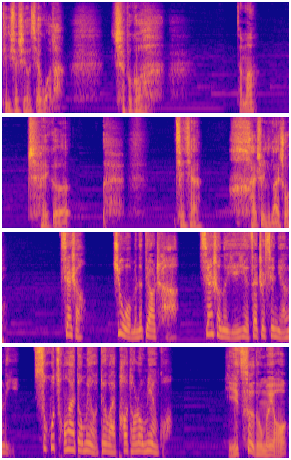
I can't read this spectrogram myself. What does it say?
的确是有结果了。只不过，怎么？这个，倩倩，还是你来说。先生，据我们的调查，先生的爷爷在这些年里似乎从来都没有对外抛头露面过，一次都没有。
